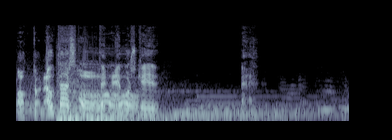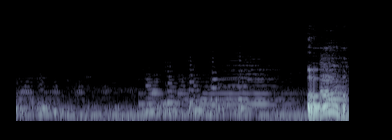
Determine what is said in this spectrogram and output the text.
Octonautas, oh. tenemos que... Oh,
